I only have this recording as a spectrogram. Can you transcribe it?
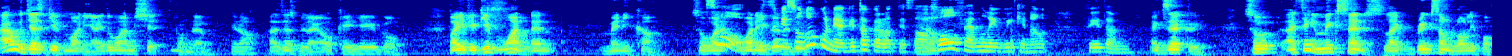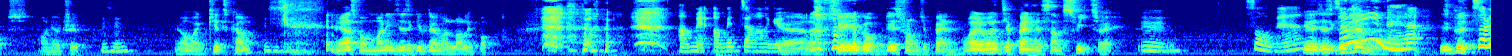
I, I would just give money. I don't want shit from them. You know, I'll just be like, okay, here you go. But if you give one, then many come. So そ what, う what are you 別 gonna にそ do? の子にあげたからってさ、You know? whole family we cannot feed them Exactly. So I think it makes sense. Like, bring some lollipops on your trip. You know, when kids come, they ask for money, just give them a lollipop. あめあめちゃんあげる Yeah, like, here you go. This is from Japan. Well, well, Japan has some sweets, right? うんそうね Yeah, just そ give れ them. いいね It's good. それ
